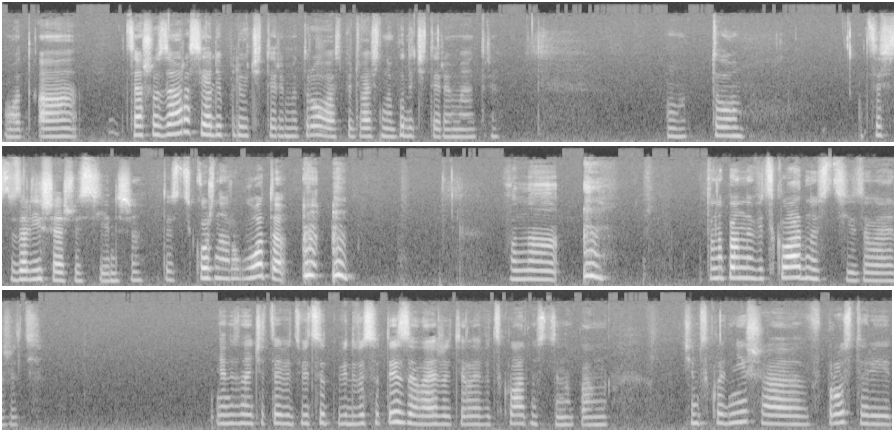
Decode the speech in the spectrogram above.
От. А ця, що зараз я ліплю 4 метрова, сподіваюся, вона буде 4 метри. От, то це ж взагалі ще щось інше. Тобто кожна робота, вона, то, напевно, від складності залежить. Я не знаю, чи це від, від, від висоти залежить, але від складності, напевно. Чим складніше в просторі,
